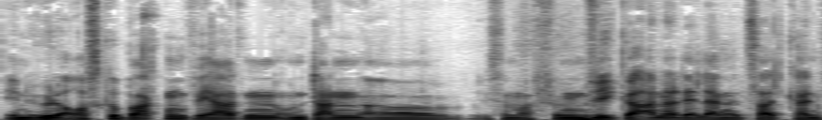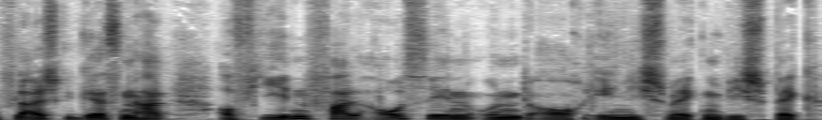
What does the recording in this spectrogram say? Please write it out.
in Öl ausgebacken werden und dann, äh, ich sag mal, für einen Veganer, der lange Zeit kein Fleisch gegessen hat, auf jeden Fall aussehen und auch ähnlich schmecken wie Speck.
